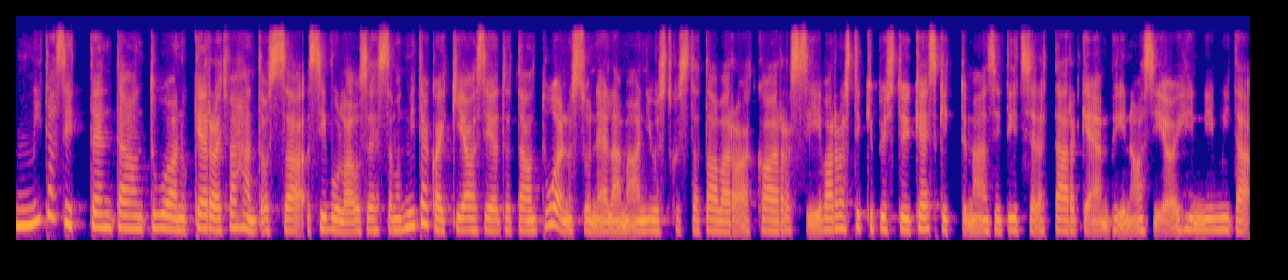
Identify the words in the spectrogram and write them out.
Mitä sitten tämä on tuonut? Kerroit vähän tuossa sivulauseessa, mutta mitä kaikkia asioita tämä on tuonut sun elämään, just kun sitä tavaraa karsii? Varmastikin pystyy keskittymään sit itselle tärkeämpiin asioihin, niin mitä,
